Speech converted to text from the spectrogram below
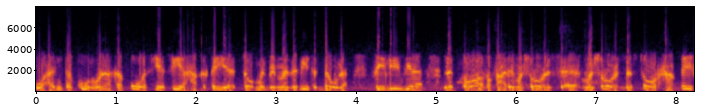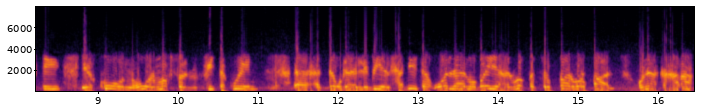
وأن تكون هناك قوة سياسية حقيقية تؤمن بمدنية الدولة في ليبيا للتوافق على مشروع مشروع دستور حقيقي يكون هو المفصل في تكوين الدولة الليبية الحديثة. ولا نضيع الوقت في القال والقال هناك حراك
